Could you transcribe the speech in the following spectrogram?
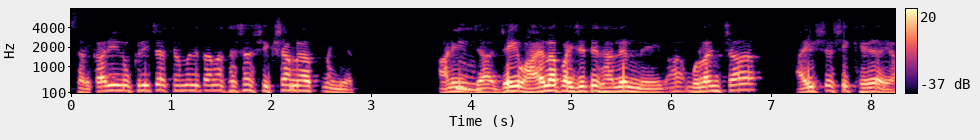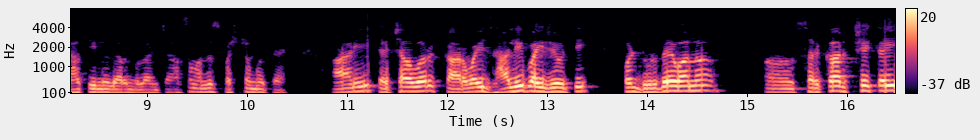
सरकारी नोकरीच्या याच्यामध्ये त्यांना तशा शिक्षा मिळत नाहीयेत. आणि जे व्हायला पाहिजे ते झालेलं नाही. मुलांच्या आयुष्याशी खेळ आहे हा तीन हजार मुलांच्या असं माझं स्पष्ट मत आहे. आणि त्याच्यावर कारवाई झाली पाहिजे होती. पण दुर्दैवानं सरकारचे काही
